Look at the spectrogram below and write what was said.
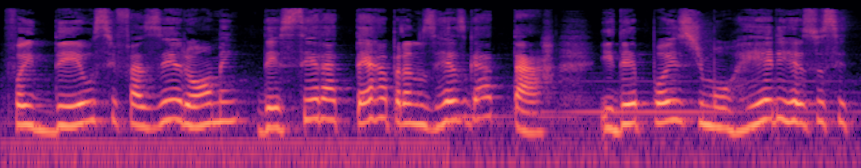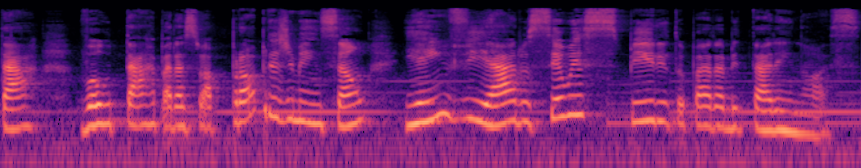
foi Deus se fazer homem, descer à terra para nos resgatar e depois de morrer e ressuscitar, voltar para sua própria dimensão e enviar o seu espírito para habitar em nós.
